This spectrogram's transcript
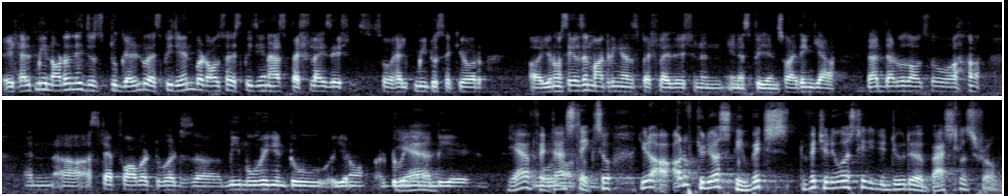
it helped me not only just to get into SPJN, but also SPJN has specializations. So helped me to secure, uh, you know, sales and marketing as a specialization in, in SPJN. So I think, yeah, that, that was also uh, an, uh, a step forward towards uh, me moving into, you know, doing yeah. an MBA yeah, fantastic. So, you know, out of curiosity, which which university did you do the bachelor's from?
